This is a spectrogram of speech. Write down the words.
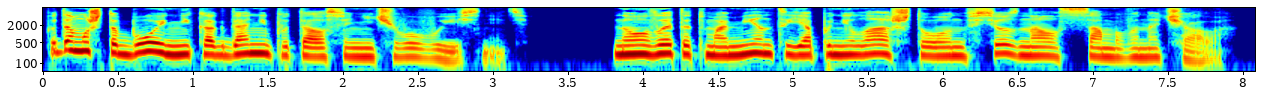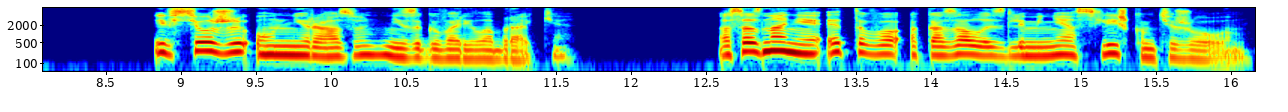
Потому что Бой никогда не пытался ничего выяснить. Но в этот момент я поняла, что он все знал с самого начала. И все же он ни разу не заговорил о браке. Осознание этого оказалось для меня слишком тяжелым.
